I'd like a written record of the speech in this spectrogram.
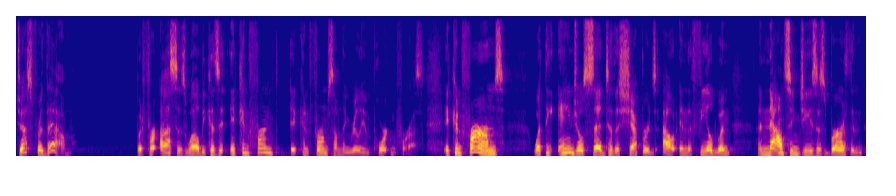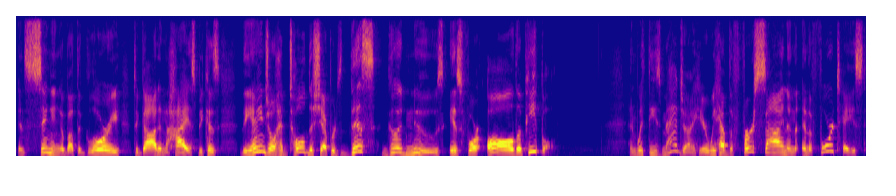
just for them, but for us as well, because it, it, confirmed, it confirms something really important for us. It confirms what the angel said to the shepherds out in the field when announcing Jesus' birth and, and singing about the glory to God in the highest, because the angel had told the shepherds, This good news is for all the people. And with these magi here, we have the first sign and the, and the foretaste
